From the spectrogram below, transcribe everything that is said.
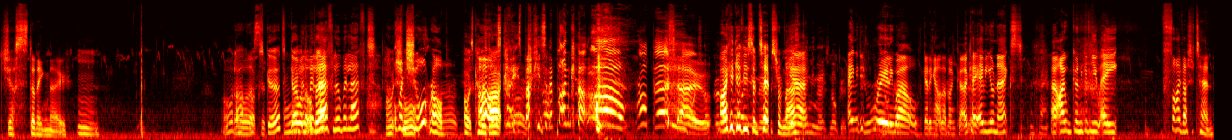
just stunning now. Mm. Oh, that Oh, looks a- good. Oh, Go a little, bit, left, a little bit left. Oh, it's oh, and short. short, Rob. Oh, it's coming oh, back. It's, coming, it's back into the bunker. Oh, Roberto. I could give you some tips from that. Yeah. Amy did really well getting out of that bunker. Okay, Amy, you're next. Okay. Uh, I'm going to give you a five out of ten.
